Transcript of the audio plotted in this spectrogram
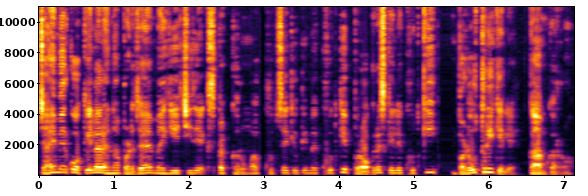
चाहे मेरे को अकेला रहना पड़ जाए, मैं ये चीज़ें एक्सपेक्ट करूँगा खुद से क्योंकि मैं खुद के प्रोग्रेस के लिए, खुद की बढ़ोतरी के लिए काम कर रहा हूँ।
